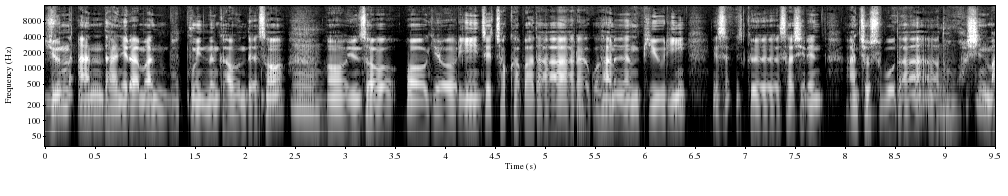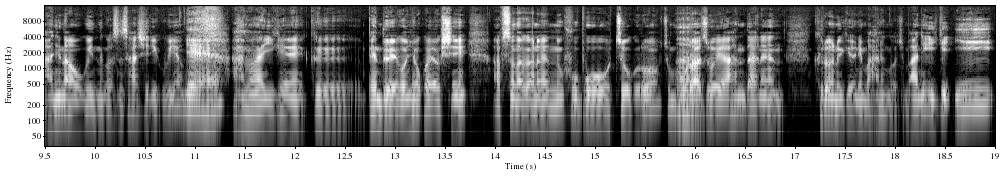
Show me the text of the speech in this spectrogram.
윤안 단일화만 묻고 있는 가운데서 음. 어, 윤석열이 이제 적합하다라고 하는 비율이 그 사실은 안철수보다 더 음. 훨씬 많이 나오고 있는 것은 사실이고요. 예. 아마 이게 그 밴드웨건 효과 역시 앞서 나가는 후보 쪽으로 좀 네. 몰아줘야 한다는 그런 의견이 많은 거죠. 만약 이게 이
